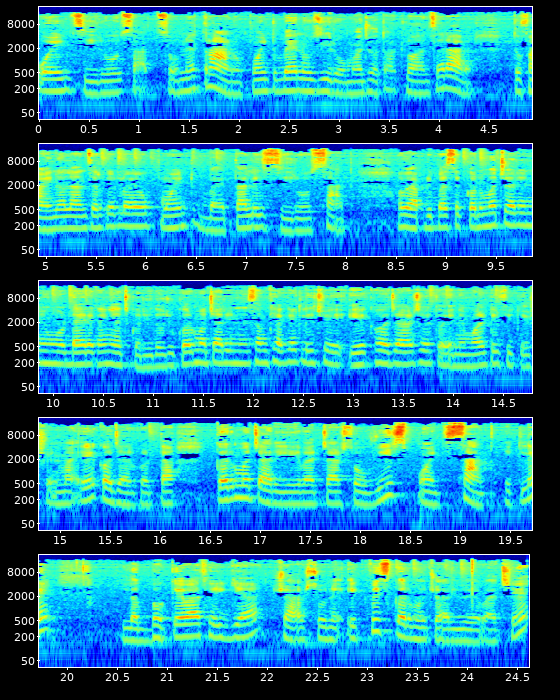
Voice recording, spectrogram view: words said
પોઈન્ટ ઝીરો સાતસો ને ત્રાણું. પોઈન્ટ બેનું ઝીરોમાં જોતો આટલો આન્સર આવે. તો ફાઇનલ આન્સર કેટલો આવ્યો? પોઈન્ટ બેતાલીસ ઝીરો સાત. હવે આપણી પાસે કર્મચારીની હું ડાયરેક્ટ અહીંયા જ કરી દઉં છું. કર્મચારીની સંખ્યા કેટલી છે? એક હજાર છે, તો એને મલ્ટિફિકેશનમાં એક હજાર કરતાં કર્મચારી એવા ચારસો વીસ પોઈન્ટ સાત એટલે લગભગ કેવા થઈ ગયા? ચારસો ને એકવીસ કર્મચારીઓ એવા છે,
